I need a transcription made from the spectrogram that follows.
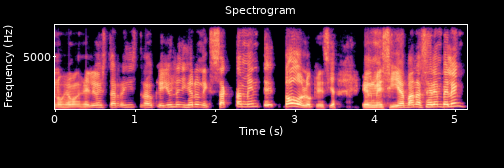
los evangelios está registrado que ellos le dijeron exactamente todo lo que decía. El Mesías van a ser en Belén.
